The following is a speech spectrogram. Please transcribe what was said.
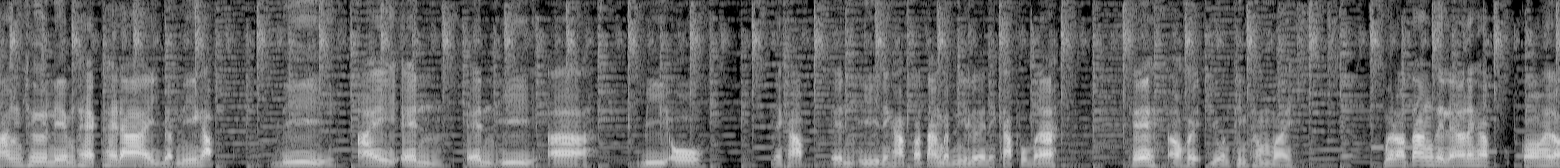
ตั้งชื่อ name tag ให้ได้แบบนี้ครับ D I N N E R B O นะครับ N E นะครับ ก็ตั้งแบบนี้เลยนะครับผมอะโอเคเอาเฮ้ยโยนทิ้งทำไม เมื่อเราตั้งเสร็จแล้วนะครับ ก็ให้เรา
